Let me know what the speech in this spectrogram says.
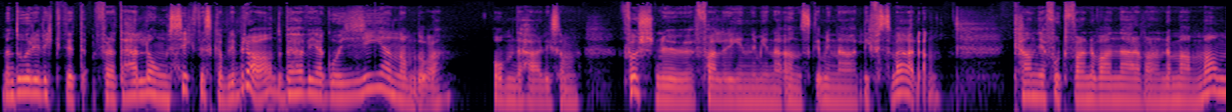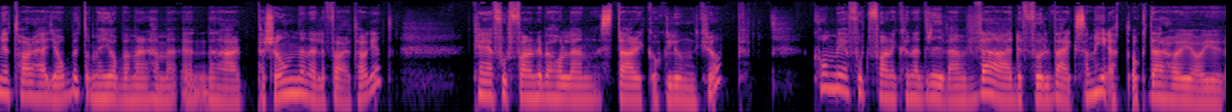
Men då är det viktigt, för att det här långsiktigt ska bli bra, då behöver jag gå igenom då om det här liksom först nu faller in i mina, önsk mina livsvärden. Kan jag fortfarande vara en närvarande mamma om jag tar det här jobbet, om jag jobbar med den här, eh, den här personen eller företaget? Kan jag fortfarande behålla en stark och lugn kropp? kommer jag fortfarande kunna driva en värdefull verksamhet. Och där har jag ju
